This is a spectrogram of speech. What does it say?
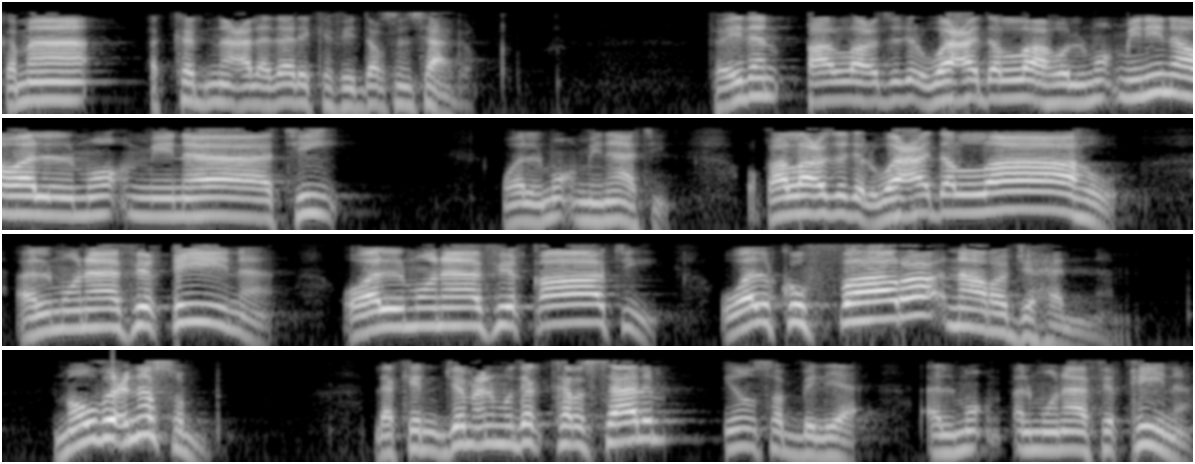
كما أكدنا على ذلك في درس سابق. فإذا قال الله عز وجل وعد الله المؤمنين والمؤمنات والمؤمنات. وقال الله عز وجل وعد الله المنافقين والمنافقات والكفار نار جهنم. موضع نصب. لكن جمع المذكر السالم ينصب بالياء. المنافقين.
